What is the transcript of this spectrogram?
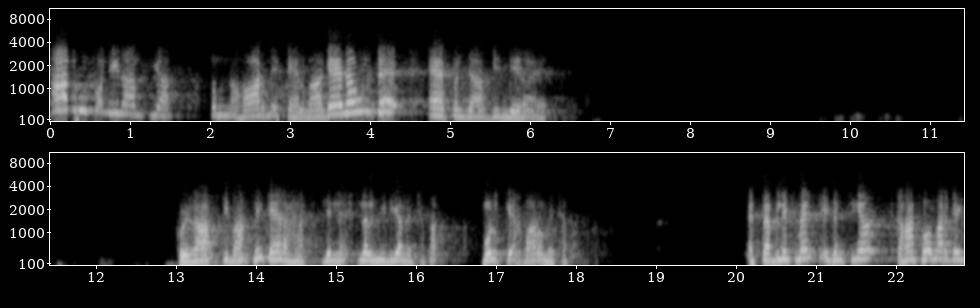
آبرو کو نیلام کیا۔ تم لاہور میں کہلوا گئے نا ان سے۔ اے پنجاب بھی میرا ہے۔ کوئی رات کی بات نہیں کہہ رہا، یہ نیشنل میڈیا میں چھپا۔ ملک کے اخباروں میں چھپا۔ اسٹیبلشمنٹ ایجنسیاں کہاں سو مر گئی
